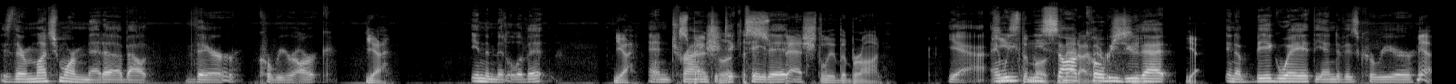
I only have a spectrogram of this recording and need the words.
is they're much more meta about their career arc Yeah, in the middle of it yeah. and trying especially, to dictate it. especially LeBron. Yeah, and He's we, we saw Kobe do that Yeah, in a big way at the end of his career. yeah,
